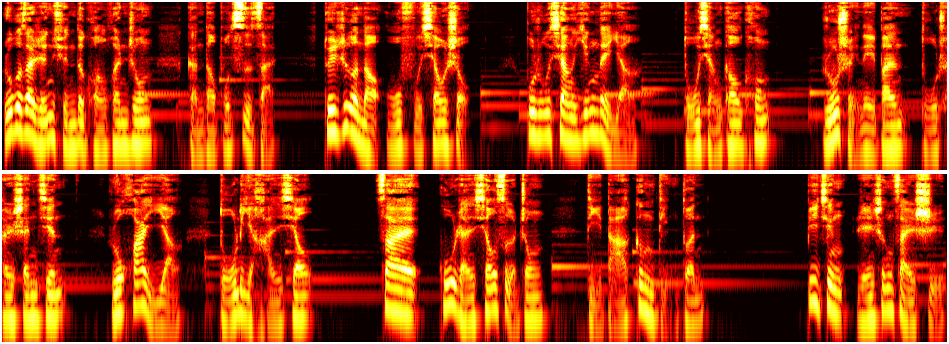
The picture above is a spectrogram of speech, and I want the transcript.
如果在人群的狂欢中感到不自在，对热闹无福消受，不如像鹰那样独翔高空，如水那般独穿山间，如花一样独立寒宵，在孤然萧瑟中抵达更顶端。毕竟人生在世。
